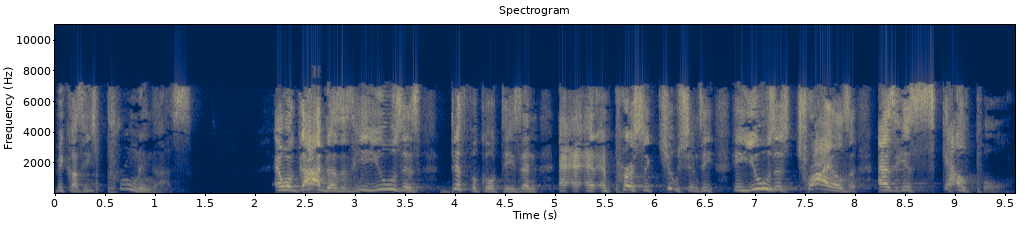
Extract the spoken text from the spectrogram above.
because he's pruning us. And what God does is he uses difficulties and, and, and persecutions. He, he uses trials as his scalpel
